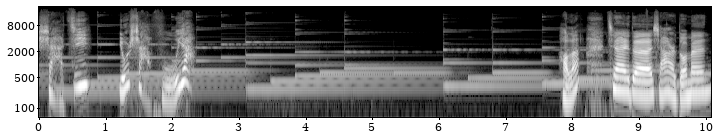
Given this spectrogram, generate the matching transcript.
傻鸡有傻福呀！好了，亲爱的小耳朵们，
